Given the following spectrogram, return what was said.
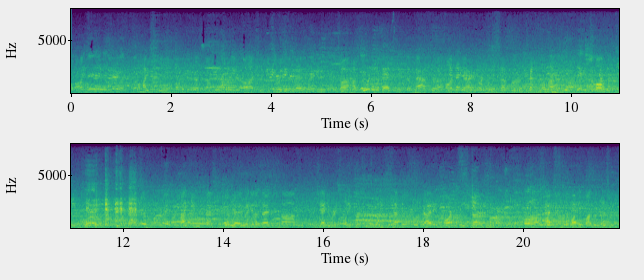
I'm a high school public address announcer. I'll actually be doing an event. So I'm doing an event in DeMatha on January or December 10th and 11th. It's called the Team Nike event. We're doing an event uh, January 21st and 22nd for a guy named Mark Stern. Uh, that's funded by the Wizards.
